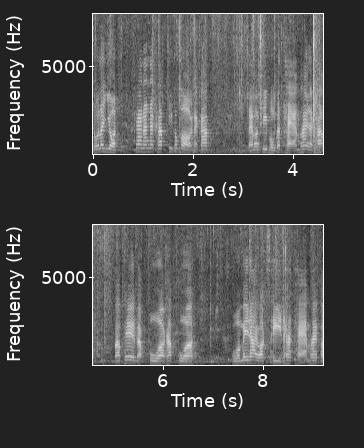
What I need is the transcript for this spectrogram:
ตัวละหยดแค่นั้นนะครับที่เขาบอกนะครับ แต่บางทีผมก็แถมให้ละครับ ประเภทแบบกลัวครับกลัว กลัวไม่ได้วัคซีนนะฮะแถมให้ไป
